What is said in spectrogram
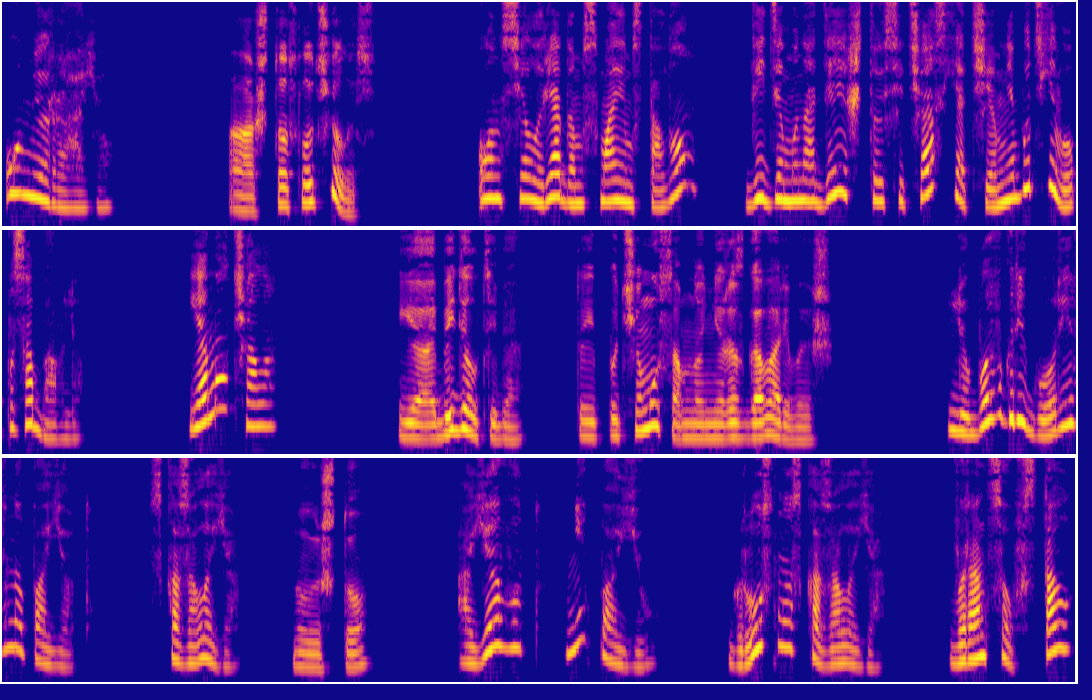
«Умираю». «А что случилось?» Он сел рядом с моим столом, видимо, надеясь, что сейчас я чем-нибудь его позабавлю. Я молчала. «Я обидел тебя. Ты почему со мной не разговариваешь?» «Любовь Григорьевна поет», — сказала я. «Ну и что?» «А я вот не пою», — грустно сказала я. Воронцов встал,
